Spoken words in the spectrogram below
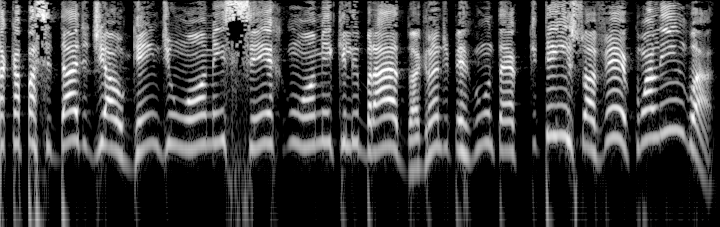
da capacidade de alguém, de um homem, ser um homem equilibrado. A grande pergunta é: o que tem isso a ver com a língua?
